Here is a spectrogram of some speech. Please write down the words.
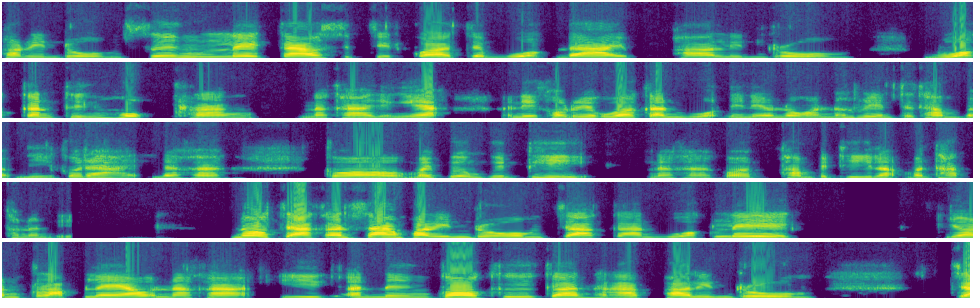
พาลินโดรมซึ่งเลข 97 กว่าจะบวกได้พาลินโดรมบวกกันถึง 6 ครั้ง นะคะ อย่างเงี้ย อันนี้เขาเรียกว่าการบวกในแนวนอน นักเรียนจะทำแบบนี้ก็ได้นะคะ ก็ไม่เปลืองพื้นที่นะคะ ก็ทำไปทีละบรรทัดเท่านั้นเอง นอกจากการสร้างพาลินโดรมจากการบวกเลขย้อนกลับแล้วนะคะ อีกอันหนึงก็คือการหาพาลินโดรมจ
